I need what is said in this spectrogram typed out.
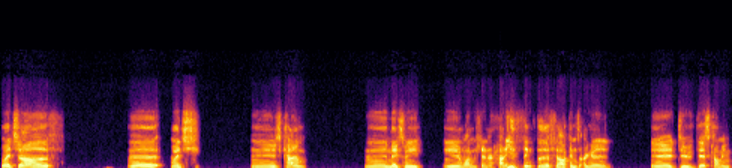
which uh, uh which uh, kind of uh, makes me uh, wonder, Tanner, how do you think the Falcons are going to uh, do this coming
